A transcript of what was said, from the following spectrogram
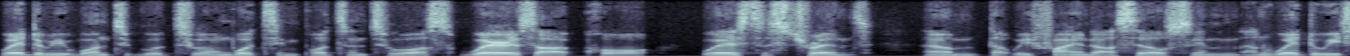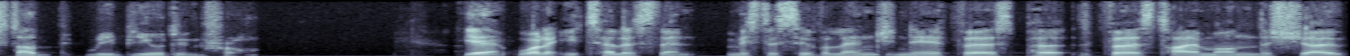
where do we want to go to and what's important to us? Where is our core? Where is the strength um, that we find ourselves in? And where do we start rebuilding from? Yeah, why don't you tell us then, Mr. Civil Engineer, first per, first time on the show,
